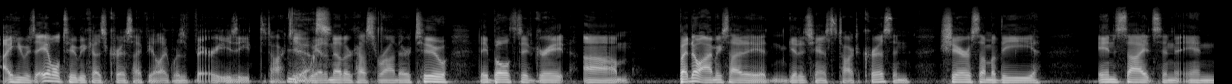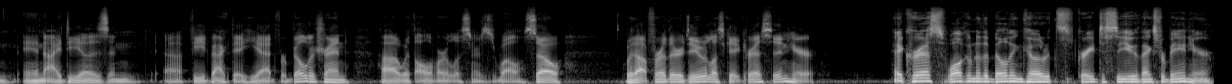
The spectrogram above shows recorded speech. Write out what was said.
I, he was able to because Chris, I feel like, was very easy to talk to. Yes. We had another customer on there too. They both did great. Um, but no, I'm excited to get a chance to talk to Chris and share some of the insights and and, and ideas and uh, feedback that he had for Buildertrend uh, with all of our listeners as well. So, without further ado, let's get Chris in here. Hey, Chris, welcome to the Building Code. It's great to see you. Thanks for being here.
